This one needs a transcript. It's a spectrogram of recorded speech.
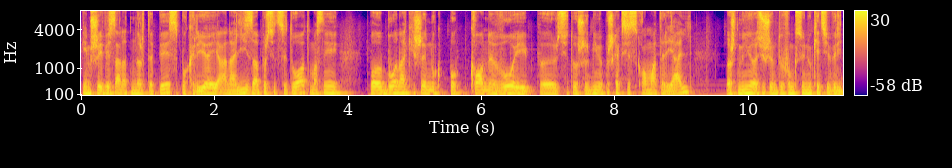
i mshefi senet nër tepih, s'po krijoj analiza për qëtë situatë, masnej po bona kishe nuk po ka nevojë për qëto shërbime për shkak si s'ka material, është mënyra qysh janë tu funksionu këto qeveri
